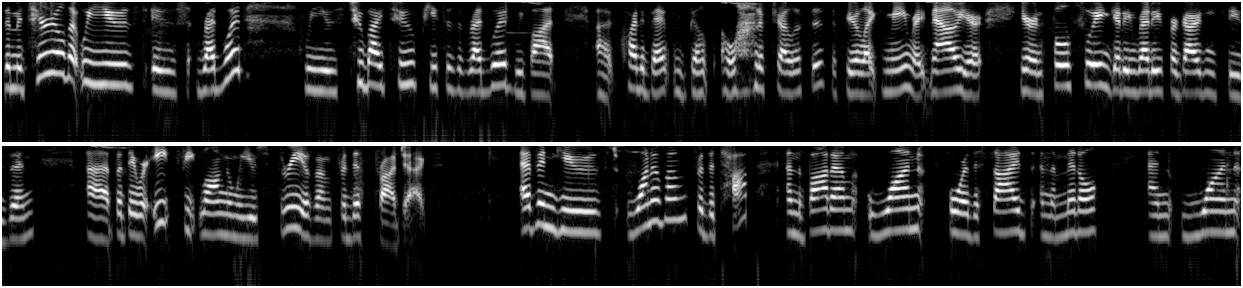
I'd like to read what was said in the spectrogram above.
The material that we used is redwood. We used two by two pieces of redwood. We bought uh, quite a bit. We built a lot of trellises. If you're like me right now, you're, you're in full swing getting ready for garden season. Uh, but they were eight feet long and we used three of them for this project. Evan used one of them for the top and the bottom, one for the sides and the middle, and one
